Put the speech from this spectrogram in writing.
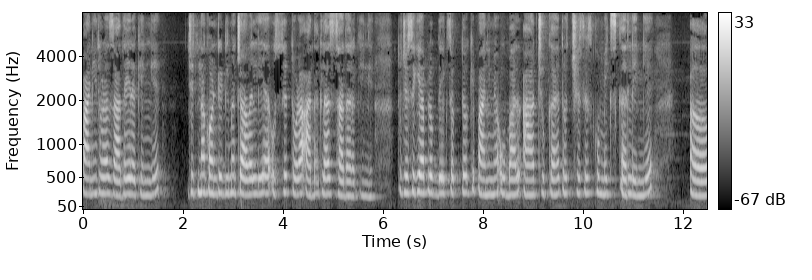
पानी थोड़ा ज़्यादा ही रखेंगे। जितना क्वांटिटी में चावल लिया है, उससे थोड़ा आधा ग्लास ज़्यादा रखेंगे। तो जैसे कि आप लोग देख सकते हो कि पानी में उबाल आ चुका है तो अच्छे से इसको मिक्स कर लेंगे। आ,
